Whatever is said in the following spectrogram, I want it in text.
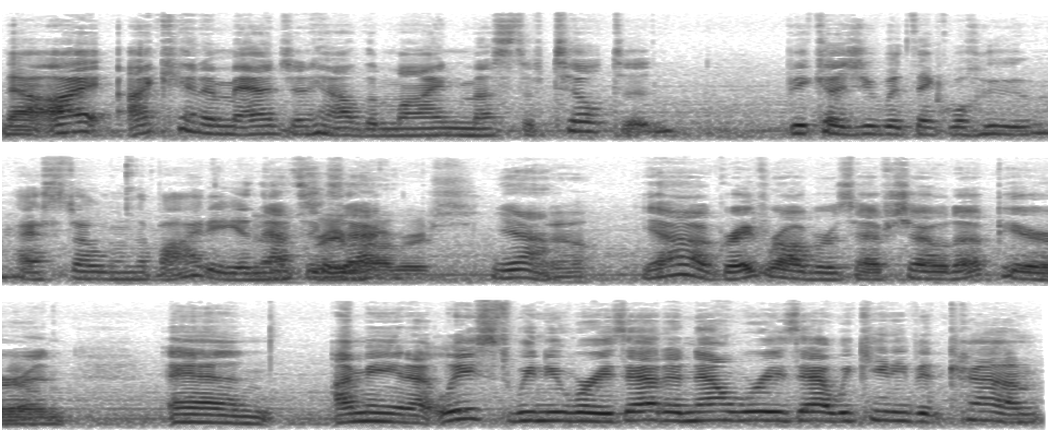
Now, I, I can't imagine how the mind must have tilted because you would think, well, who has stolen the body? And Yeah, that's grave exactly. robbers. Yeah. Yeah. Yeah, grave robbers have showed up here. Yeah. And, and I mean, at least we knew where he's at. And now where he's at, we can't even come.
